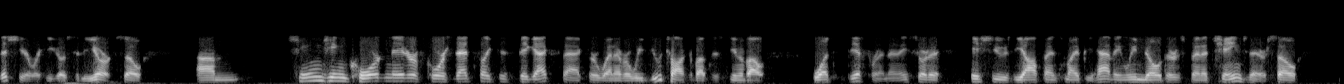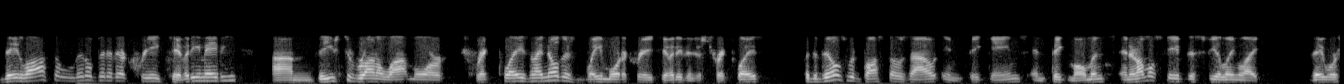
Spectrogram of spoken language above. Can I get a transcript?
this year, where he goes to New York. So, um, changing coordinator, of course, that's like this big X factor. Whenever we do talk about this team about what's different and any sort of issues the offense might be having, we know there's been a change there. So they lost a little bit of their creativity, maybe. Um, they used to run a lot more trick plays, and I know there's way more to creativity than just trick plays, but the Bills would bust those out in big games and big moments, and it almost gave this feeling like they were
